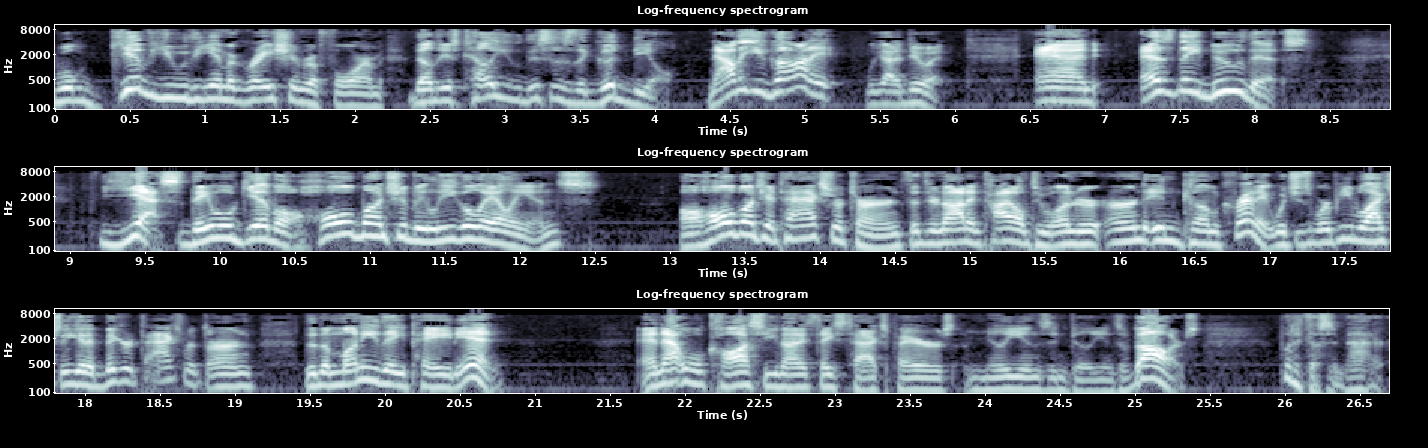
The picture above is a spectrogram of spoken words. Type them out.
will give you the immigration reform. They'll just tell you this is the good deal. Now that you got it, we got to do it. And as they do this, yes, they will give a whole bunch of illegal aliens a whole bunch of tax returns that they're not entitled to under earned income credit, which is where people actually get a bigger tax return than the money they paid in. And that will cost the United States taxpayers millions and billions of dollars. But it doesn't matter.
